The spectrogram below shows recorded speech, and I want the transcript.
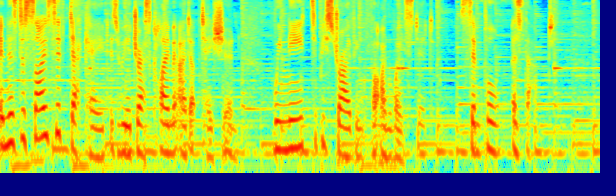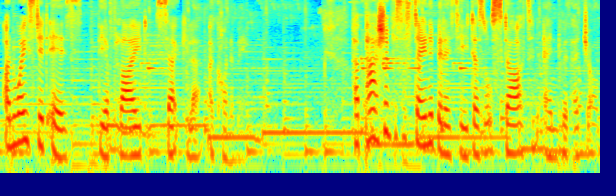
in this decisive decade as we address climate adaptation, we need to be striving for unwasted. Simple as that. Unwasted is the applied circular economy. Her passion for sustainability does not start and end with her job.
